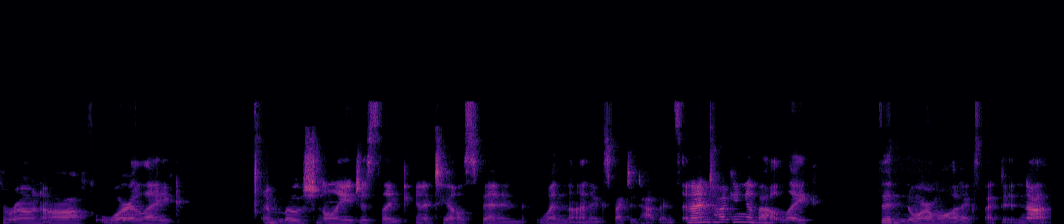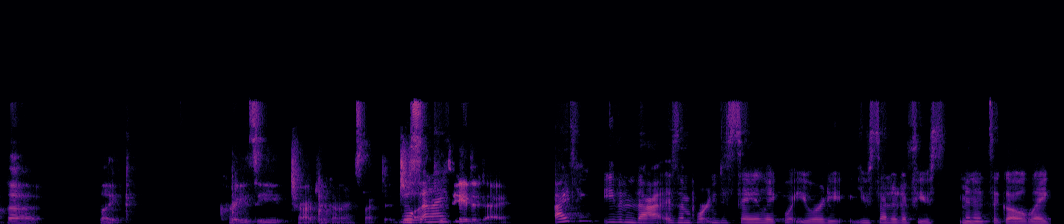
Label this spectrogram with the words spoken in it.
thrown off or like emotionally just like in a tailspin when the unexpected happens? And I'm talking about like the normal unexpected, not the like crazy, tragic, unexpected. Just well, like day to day. I think even that is important to say, like what you already you said it a few minutes ago, like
